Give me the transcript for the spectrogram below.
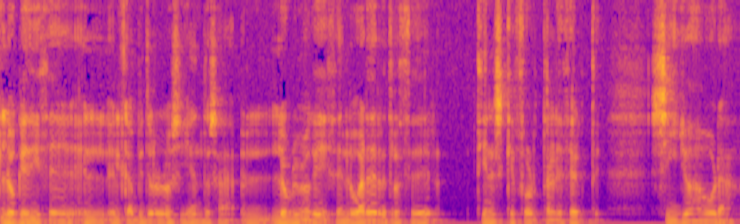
lo que dice el, el capítulo es lo siguiente, o sea, lo primero que dice, en lugar de retroceder, tienes que fortalecerte. Si yo ahora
